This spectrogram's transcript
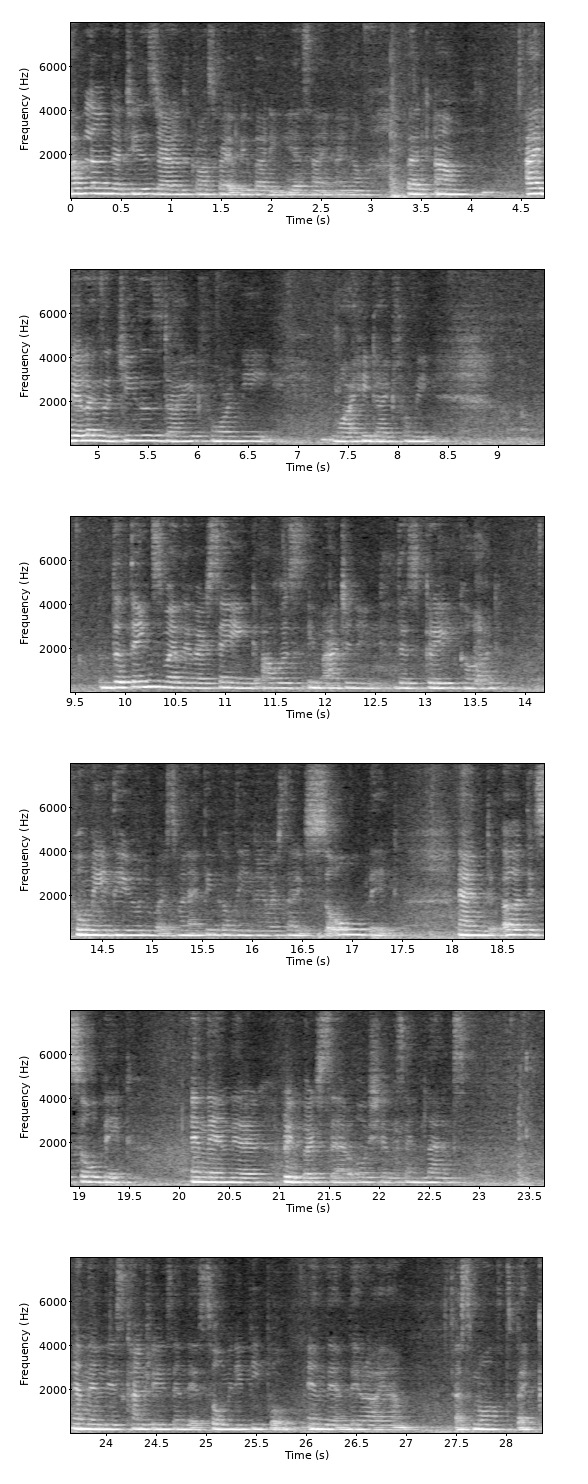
I've learned that Jesus died on the cross for everybody. Yes, I, I know. But um, I realized that Jesus died for me. Why he died for me. The things when they were saying, I was imagining this great God who made the universe. When I think of the universe, that is so big, and Earth is so big, and then there are rivers, there are oceans, and lands. And then there's countries and there's so many people. And then there I am, a small speck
